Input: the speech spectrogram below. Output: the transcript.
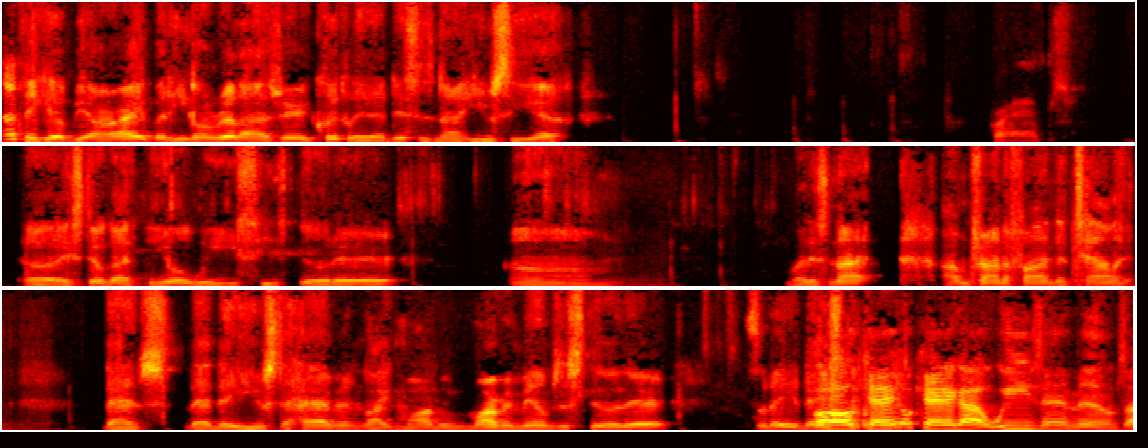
I think he'll be all right, but he gonna realize very quickly that this is not UCF. perhaps. Uh, they still got Theo Wease. He's still there. Um, but it's not. I'm trying to find the talent that's that they used to having. Like Marvin Marvin Mims is still there. So they they Oh, okay, got- okay. They got Wease and Mims. All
